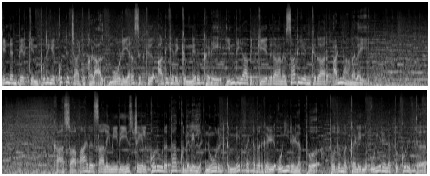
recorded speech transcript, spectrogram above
ஹிண்டன்பேர்க்கின் புதிய குற்றச்சாட்டுகளால் மோடி அரசுக்கு அதிகரிக்கும் நெருக்கடி இந்தியாவிற்கு எதிரான சதி என்கிறார் அண்ணாமலை. காசா பாடசாலை மீது இஸ்ரேல் கொடூர தாக்குதலில் நூறுக்கும் மேற்பட்டவர்கள் உயிரிழப்பு. பொதுமக்களின் உயிரிழப்பு குறித்து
